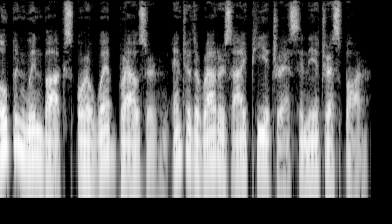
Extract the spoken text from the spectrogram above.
Open Winbox or a web browser and enter the router's IP address in the address bar.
